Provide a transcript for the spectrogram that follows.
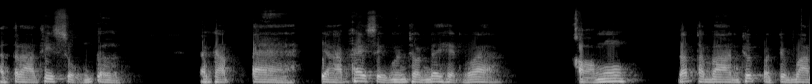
อัตราที่สูงเกินนะครับ แต่อยากให้สื่อมวลชนได้เห็นว่า ของรัฐบาลชุดปัจจุบัน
